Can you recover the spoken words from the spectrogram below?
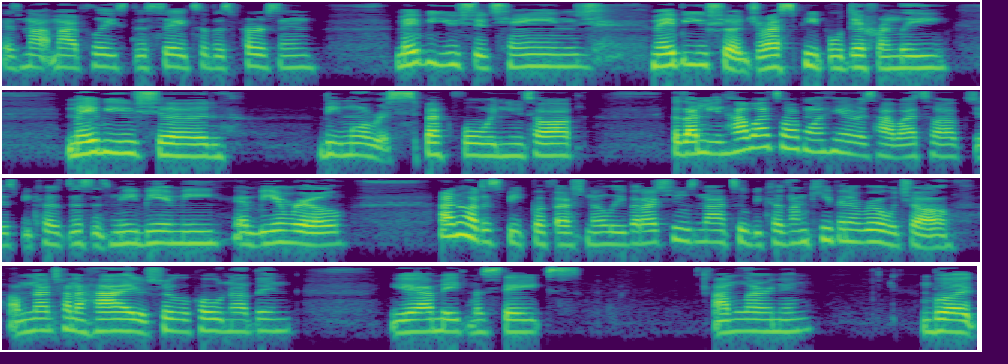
it's not my place to say to this person, maybe you should change, maybe you should address people differently, maybe you should be more respectful when you talk. Because I mean, how I talk on here is how I talk, just because this is me being me and being real. I know how to speak professionally, but I choose not to because I'm keeping it real with y'all. I'm not trying to hide or sugarcoat nothing. Yeah, I make mistakes. I'm learning. But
